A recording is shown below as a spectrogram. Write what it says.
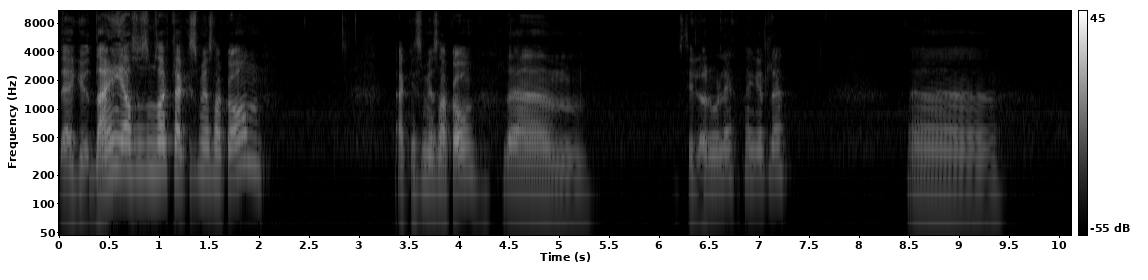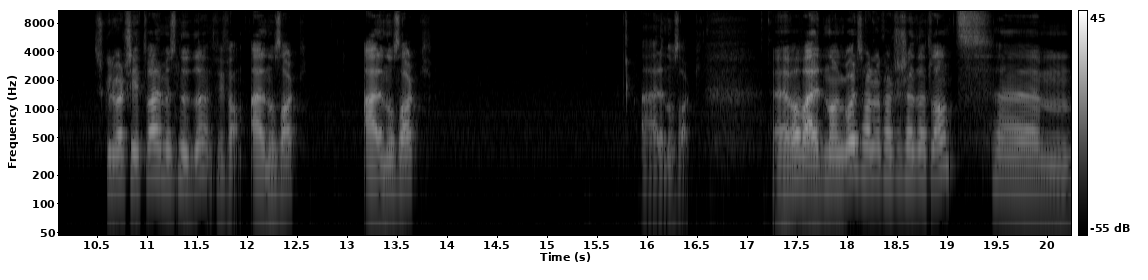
Det er good. Nei, altså som sagt, det er ikke så mye å snakke om. Det er ikke så mye å snakke om. Det er mm, stille og rolig, egentlig. Uh, skulle vært skittvær, men snudde. Fy faen. Er det noe sak? Er det noe sak? Er det noe sak? Eh, hva verden angår, så har det kanskje skjedd et eller annet. Um,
